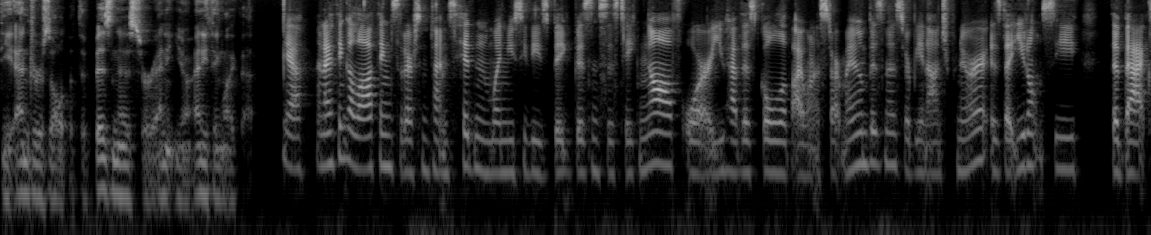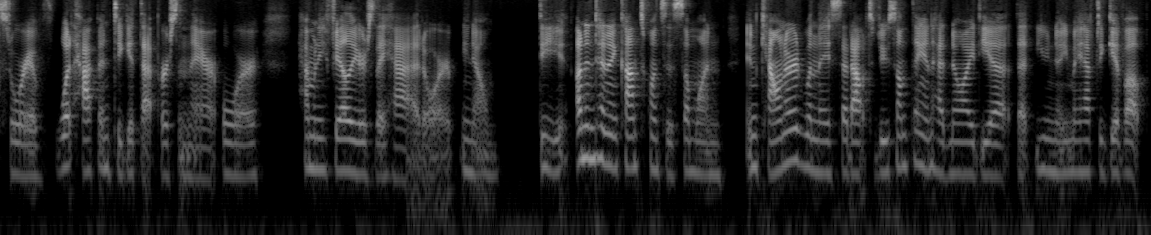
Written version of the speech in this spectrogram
the end result of the business or any you know anything like that. Yeah and i think a lot of things that are sometimes hidden when you see these big businesses taking off or you have this goal of i want to start my own business or be an entrepreneur is that you don't see the backstory of what happened to get that person there or how many failures they had or you know the unintended consequences someone encountered when they set out to do something and had no idea that you know you may have to give up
